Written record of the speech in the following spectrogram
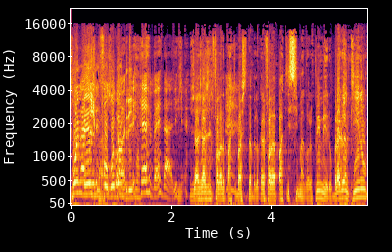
Foi mesmo, foi o gol do. Andrigo. É verdade. Já já a gente fala da parte de baixo da tabela. Eu quero falar da parte de cima agora. Primeiro, o Bragantino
